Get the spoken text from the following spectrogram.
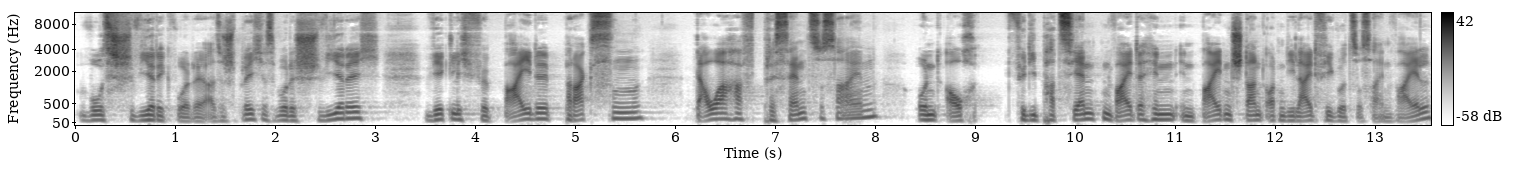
wo es schwierig wurde. Also sprich, es wurde schwierig, wirklich für beide Praxen dauerhaft präsent zu sein und auch für die Patienten weiterhin in beiden Standorten die Leitfigur zu sein, weil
